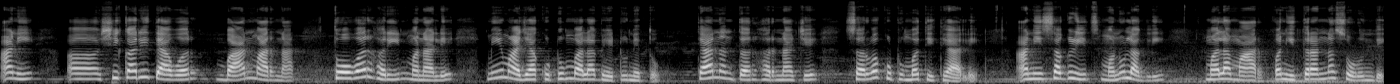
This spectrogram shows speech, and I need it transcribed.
आणि शिकारी त्यावर बाण मारणार. तोवर हरिण म्हणाले मी माझ्या कुटुंबाला भेटून येतो. त्यानंतर हरणाचे सर्व कुटुंब तिथे आले आणि सगळीच म्हणू लागली मला मार पण इतरांना सोडून दे.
